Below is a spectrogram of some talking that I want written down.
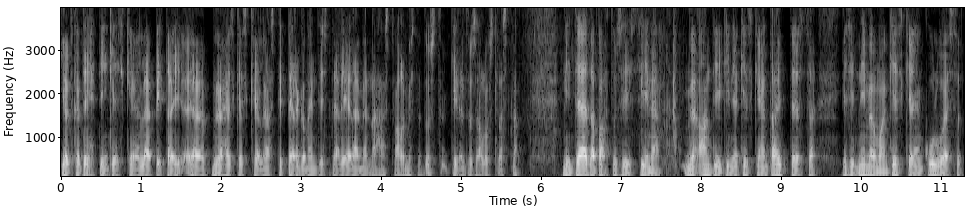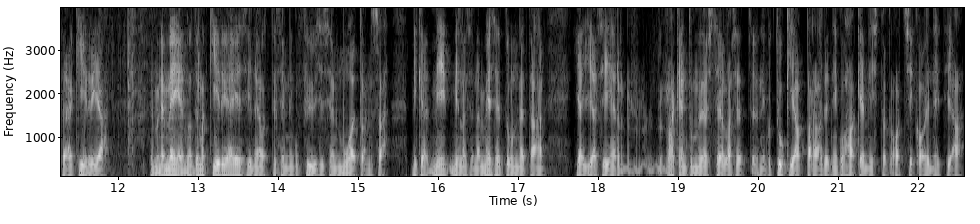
jotka tehtiin keskellä läpi tai myöhäiskeskellä asti pergamentista, eli eläimennahasta valmistetusta kirjoitusalustasta. Niin tämä tapahtui siis siinä antiikin ja keskeään taitteessa, ja sitten nimenomaan keskeään kuluessa tämä kirja tämmöinen meidän tuntema kirja esine otti sen niin kuin fyysisen muotonsa, mikä, millaisena me se tunnetaan, ja, ja siihen rakentui myös sellaiset niin kuin tukiapparaatit, niin kuin hakemistot, otsikoinnit ja,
